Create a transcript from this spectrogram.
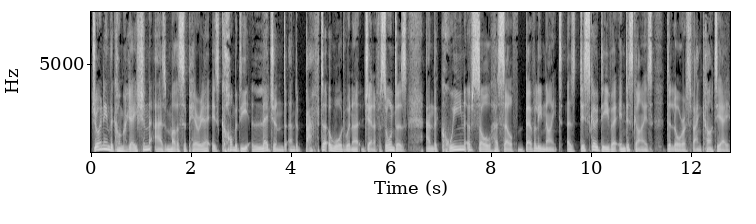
Joining the congregation as Mother Superior is comedy legend and BAFTA award winner Jennifer Saunders, and the Queen of Soul herself, Beverley Knight, as disco diva in disguise, Deloris Van Cartier.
